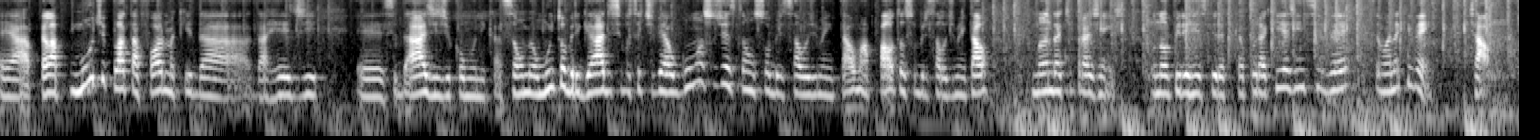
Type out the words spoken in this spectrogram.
é, a, pela multiplataforma aqui da, da rede é, Cidade de Comunicação. Meu muito obrigado. E se você tiver alguma sugestão sobre saúde mental, uma pauta sobre saúde mental, manda aqui pra gente. O Não Pire Respira fica por aqui e a gente se vê semana que vem. Tchau!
